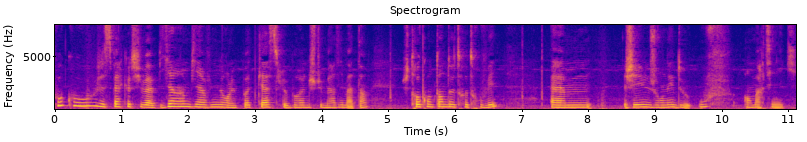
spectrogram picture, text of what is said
Coucou, j'espère que tu vas bien. Bienvenue dans le podcast Le Brunch du mardi matin. Je suis trop contente de te retrouver. Euh, j'ai eu une journée de ouf en Martinique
